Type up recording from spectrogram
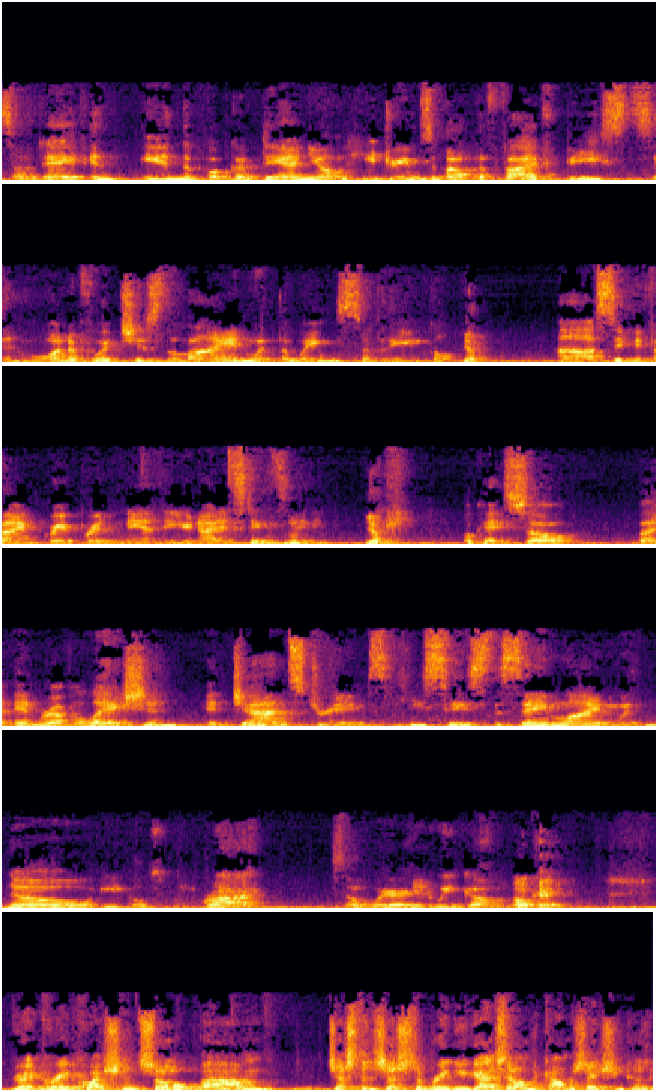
So, Dave, in, in the book of Daniel, he dreams about the five beasts, and one of which is the lion with the wings of the eagle. Yep. Uh, signifying Great Britain and the United States, mm-hmm. maybe? Yes. Okay, so, but in Revelation, in John's dreams, he sees the same lion with no eagle's wings. Right. So, where did we go? Okay. Great, great question. So, um, just to, just to bring you guys in on the conversation, because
